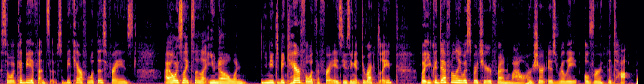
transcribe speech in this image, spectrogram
So it could be offensive. So be careful with this phrase. I always like to let you know when you need to be careful with the phrase using it directly. But you could definitely whisper to your friend, wow, her shirt is really over the top.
